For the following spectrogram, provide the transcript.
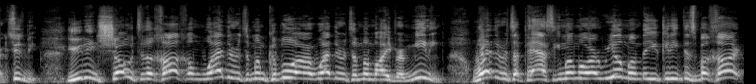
Excuse me. You didn't show to the chacham whether it's a mum kavua or whether it's a mum Meaning, whether it's a passing mum or a real mum that you can eat this bachar.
